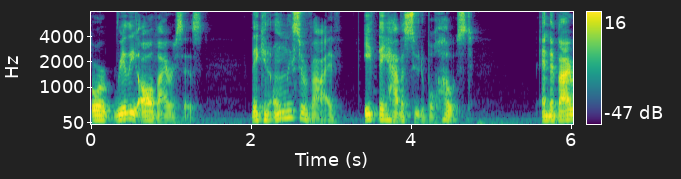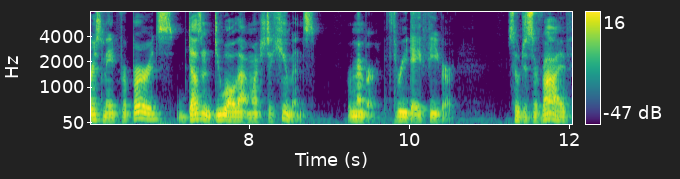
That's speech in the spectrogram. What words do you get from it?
or really all viruses they can only survive if they have a suitable host. And a virus made for birds doesn't do all that much to humans. Remember, three day fever. So to survive,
